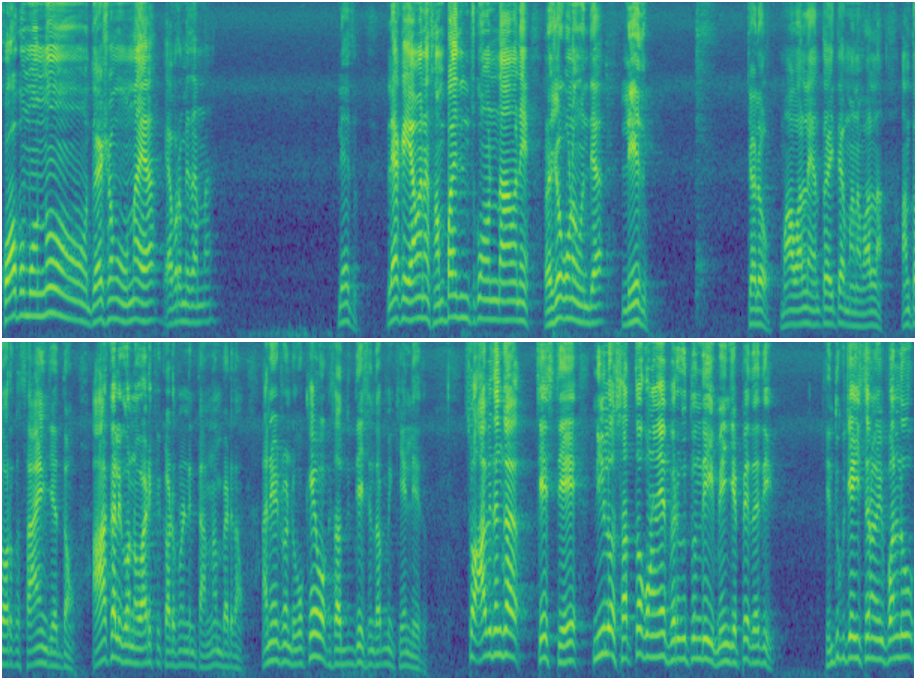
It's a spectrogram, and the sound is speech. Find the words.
కోపమును ద్వేషము ఉన్నాయా? ఎవరి మీదన్నా? లేదు. లేక ఏమైనా సంపాదించుకుందామనే రజోగుణం ఉందా? లేదు. చలో మా వలన ఎంత అయితే మన వలన అంతవరకు సాయం చేద్దాం. ఆకలిగా ఉన్నవాడికి కడుపు నుండి అన్నం పెడదాం అనేటువంటి ఒకే ఒక సదుద్దేశం తప్ప ఇంకేం లేదు. సో ఆ విధంగా చేస్తే నీలో సత్వగుణమే పెరుగుతుంది. మేము చెప్పేది అది. ఎందుకు చేయిస్తున్నాం ఈ పనులు?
